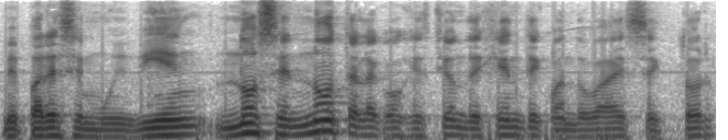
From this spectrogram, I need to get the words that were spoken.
me parece muy bien, no se nota la congestión de gente cuando va a ese sector,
